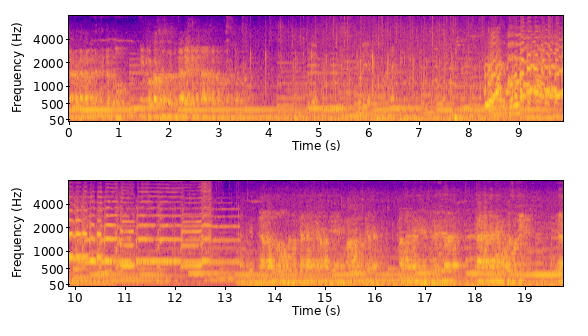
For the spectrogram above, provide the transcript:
मॅडमांना विनंती करतो की छोटासा सत्कार या. ठिकाणी उपस्थित त्या ठिकाणी उपस्थित अ,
